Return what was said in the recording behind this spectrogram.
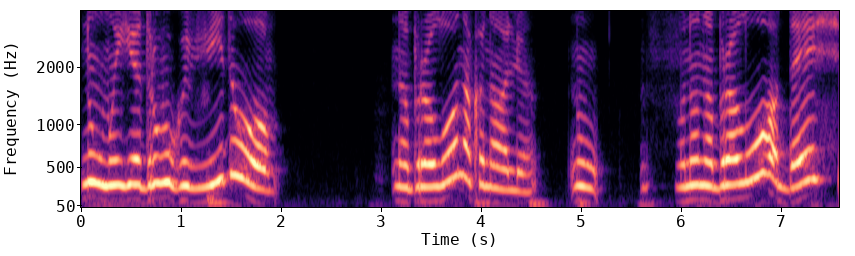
Ну, моє друге відео набрало на каналі. Ну, воно набрало десь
